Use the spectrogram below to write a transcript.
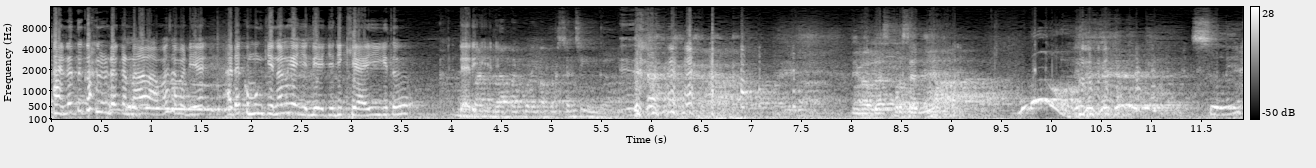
Anda tuh kan udah kenal lama sama dia, ada kemungkinan nggak dia jadi kiai gitu? Dari 85 persen sih enggak. 15 persennya? Sulit.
